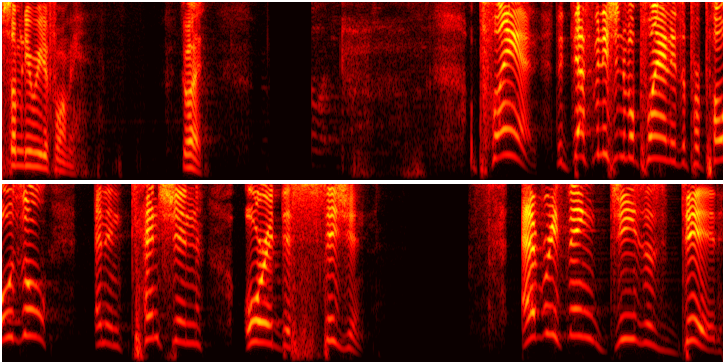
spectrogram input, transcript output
Somebody read it for me. Go ahead. A plan. The definition of a plan is a proposal, an intention, or a decision. Everything Jesus did,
